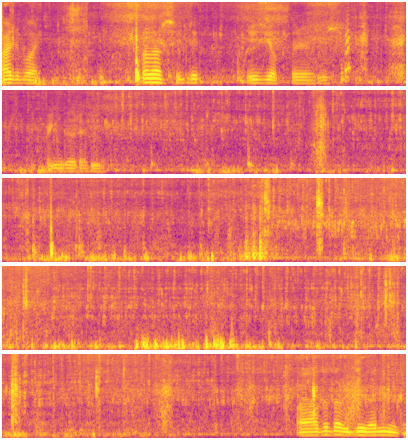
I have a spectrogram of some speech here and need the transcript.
Hadi bay. Buralar sildik. Yüz yok görüyorsunuz. Ben göremiyorum. Bayağıdır da video gelmiyordu.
